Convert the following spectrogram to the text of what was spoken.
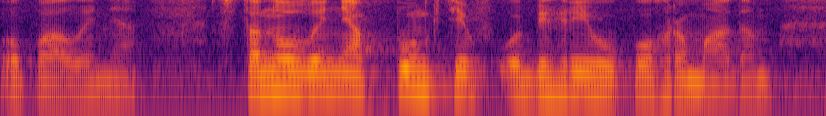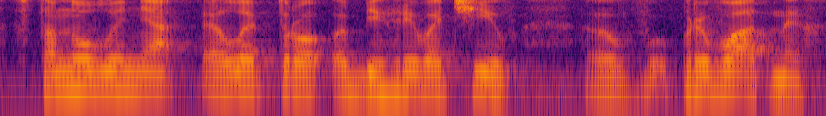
опалення, встановлення пунктів обігріву по громадам, встановлення електрообігрівачів е, в приватних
